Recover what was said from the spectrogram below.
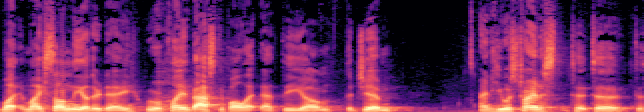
My, my son the other day, we were playing basketball at, at the, um, the gym, and he was trying to, to, to,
